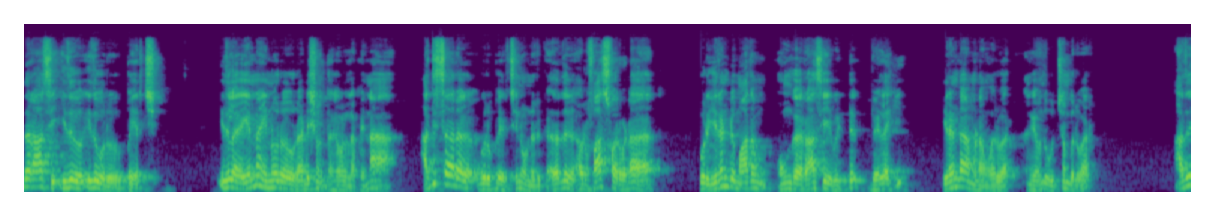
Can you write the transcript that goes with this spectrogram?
இந்த ராசி இது இது ஒரு பயிற்சி இதில் என்ன இன்னொரு ஒரு அடிஷ்னல் தகவல் அப்படின்னா அதிசார குரு பயிற்சின்னு ஒன்று இருக்குது அதாவது அவர் ஃபாஸ்ட் ஃபார்வர்டாக ஒரு இரண்டு மாதம் உங்கள் ராசியை விட்டு விலகி இரண்டாம் இடம் வருவார். அங்கே வந்து உச்சம் பெறுவார். அது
